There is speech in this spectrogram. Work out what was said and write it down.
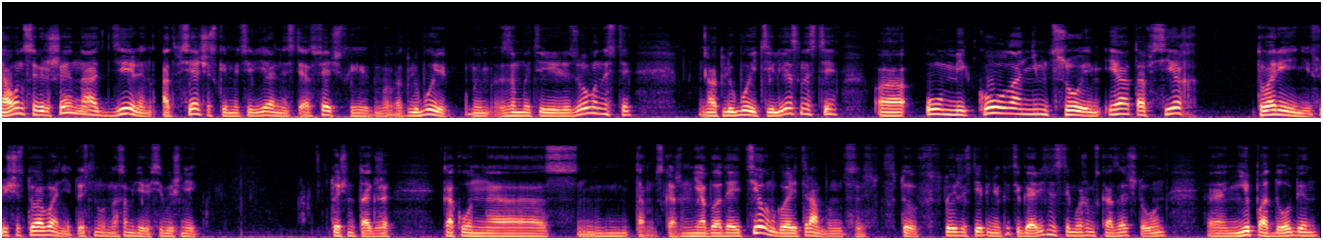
а он совершенно отделен от всяческой материальности, от всяческой, от любой заматериализованности, от любой телесности, у Микола Немцоем и ото всех творений, существовании. То есть, ну, на самом деле, Всевышний точно так же, как он, э, там, скажем, не обладает телом, говорит Рамбом, в той, в той же степени категоричности можем сказать, что он э, не подобен,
